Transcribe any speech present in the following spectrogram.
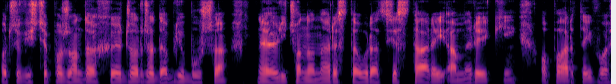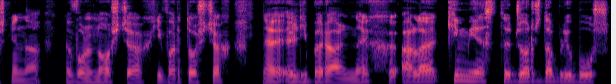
oczywiście po rządach George'a W. Busha e, liczono na restaurację starej Ameryki, opartej właśnie na wolnościach i wartościach e, liberalnych, ale kim jest George W. Bush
